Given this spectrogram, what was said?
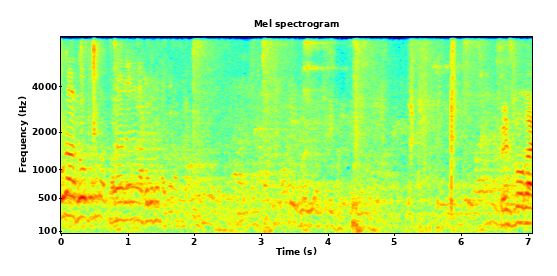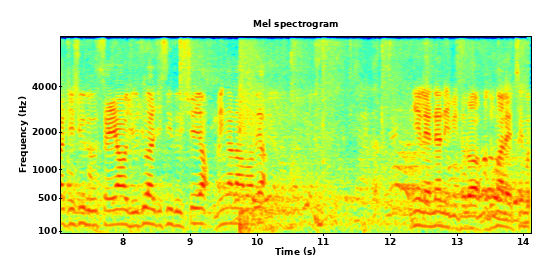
ကိုရာတို့ဘာလဲလဲဟိုဘက် Facebook ကကြည့်ရှုသူ10ယောက် YouTube ကကြည့်ရှုသူ10ယောက်မင်္ဂလာပါဗျညင်လည်းနဲ့နေပြီဆိုတော့ဘယ်သူမှလည်းချင်းမ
